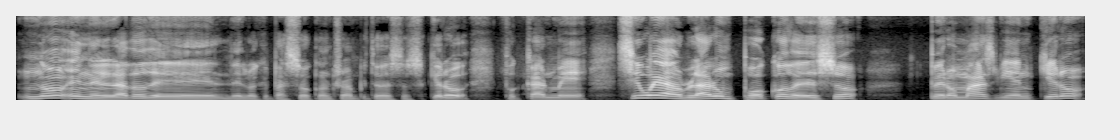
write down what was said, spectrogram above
no en el lado de, de, lo que pasó con Trump y todo eso. Quiero enfocarme, sí voy a hablar un poco de eso, pero más bien quiero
